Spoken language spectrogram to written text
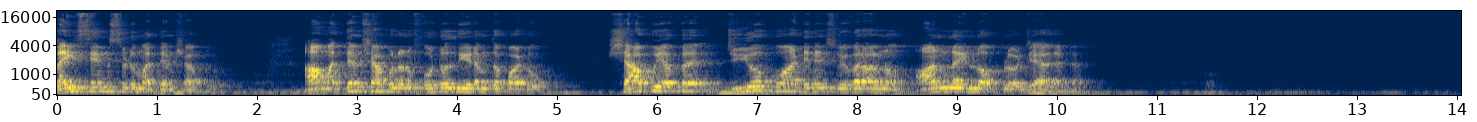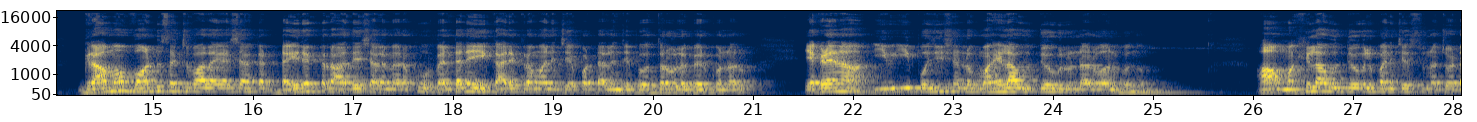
లైసెన్స్డ్ మద్యం షాపులు. ఆ మద్యం షాపులను ఫోటోలు తీయడంతో పాటు షాపు యొక్క జియో కోఆర్డినేట్స్ వివరాలను ఆన్లైన్లో అప్లోడ్ చేయాలట. గ్రామ వార్డు సచివాలయ శాఖ డైరెక్టర్ ఆదేశాల మేరకు వెంటనే ఈ కార్యక్రమాన్ని చేపట్టాలని చెప్పి ఉత్తర్వులు పేర్కొన్నారు. ఎక్కడైనా ఈ ఈ పొజిషన్లో మహిళా ఉద్యోగులు ఉన్నారు అనుకుందాం. ఆ మహిళా ఉద్యోగులు పనిచేస్తున్న చోట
